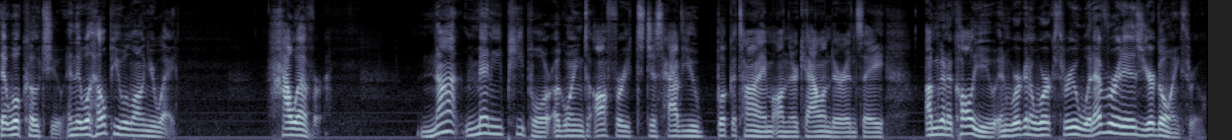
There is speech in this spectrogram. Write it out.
that will coach you and they will help you along your way. However, not many people are going to offer to just have you book a time on their calendar and say, "I'm going to call you and we're going to work through whatever it is you're going through."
